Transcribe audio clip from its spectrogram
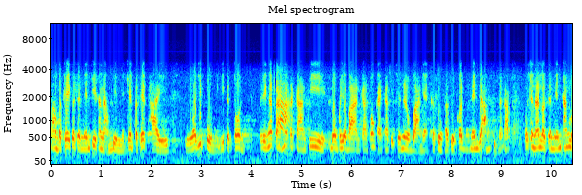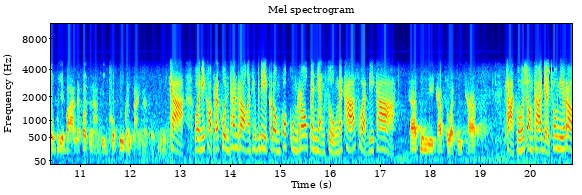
บางประเทศก็จะเน้นที่สนามบิน อย่างเช่นประเทศไทย หรือว่าญี่ปุ่นอย่างนี้เป็นต้นแต่อย่างนั้นตามค่ะมาตรการที่โรงพยาบาลการป้องกันการติดเชื้อในโรงพยาบาลเนี่ยกระทรวงสาธารณสุขก็เน้นย้ำนะครับ เพราะฉะนั้นเราจะเน้นทั้งโรงพยาบาลและก็สนามบินควบคู่กันไปครับผมค่ะ วันนี้ขอบพระคุณท่านรองอธิบดีกรมควบคุมโรคเป็นอย่างสูงนะคะ สวัสดีค่ะ ครับยินดีครับ สวัสดีครับ ค่ะคุณผู้ชมคะเดี๋ยวช่วงนี้เรา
